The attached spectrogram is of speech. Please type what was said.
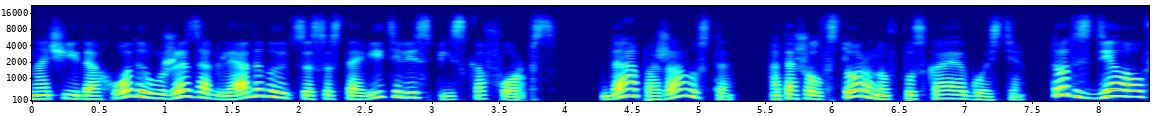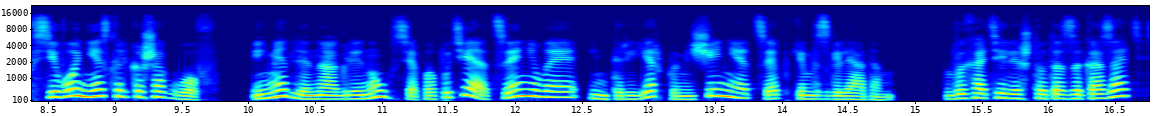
на чьи доходы уже заглядываются составители списка Forbes. «Да, пожалуйста», — отошел в сторону, впуская гостя. Тот сделал всего несколько шагов и медленно оглянулся, по пути оценивая интерьер помещения цепким взглядом. «Вы хотели что-то заказать?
